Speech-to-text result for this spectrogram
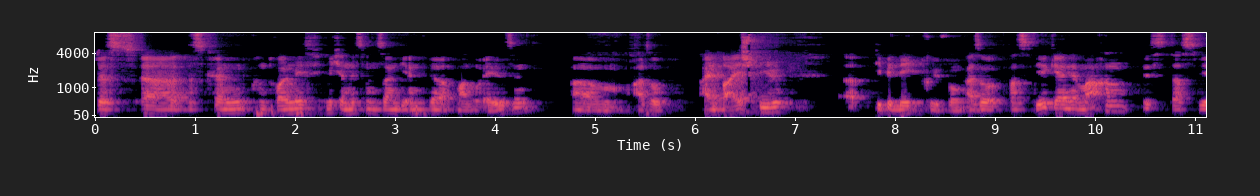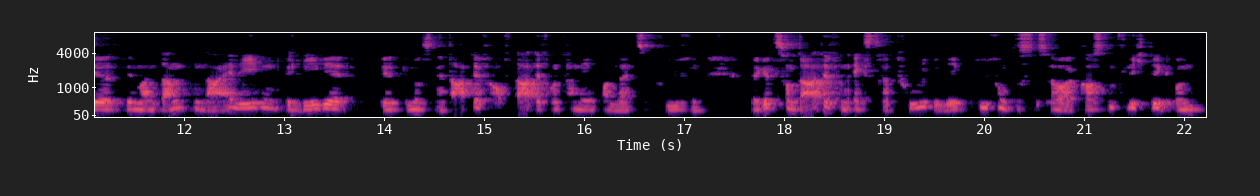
Das, äh, das können Kontrollmechanismen sein, die entweder manuell sind, ähm, also ein Beispiel, äh, die Belegprüfung. Also was wir gerne machen, ist, dass wir den Mandanten nahelegen, Belege, wir benutzen ja Dativ, auf Dativ-Unternehmen online zu prüfen. Da gibt es von Dativ ein extra Tool, Belegprüfung, das ist aber kostenpflichtig und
